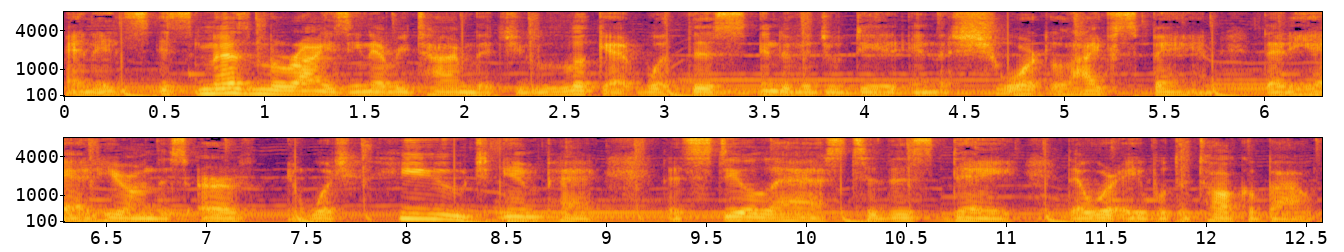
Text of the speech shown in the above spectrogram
and it's it's mesmerizing every time that you look at what this individual did in the short lifespan that he had here on this earth, and what huge impact that still lasts to this day that we're able to talk about about.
